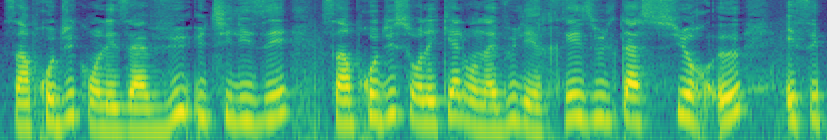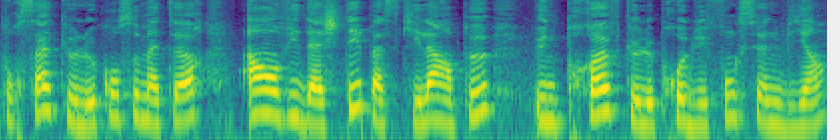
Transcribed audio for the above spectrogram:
c'est un produit qu'on les a vus utiliser, c'est un produit sur lequel on a vu les résultats sur eux, et c'est pour ça que le consommateur a envie d'acheter parce qu'il a un peu une preuve que le produit fonctionne bien.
